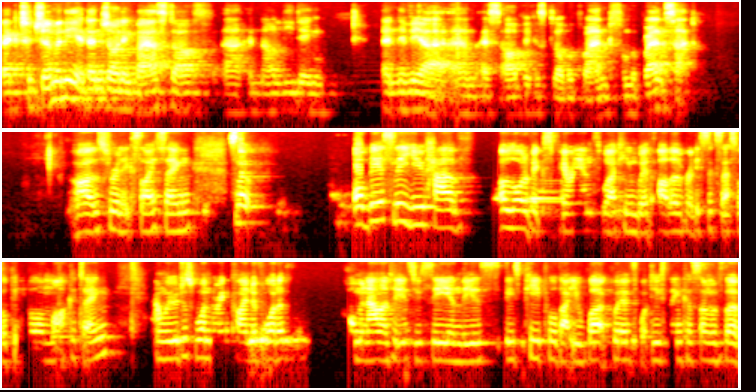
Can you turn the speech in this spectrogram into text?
back to Germany, and then joining Beiersdorf, uh, and now leading Nivea um, as our biggest global brand from the brand side. Oh, that's really exciting. So, obviously, you have a lot of experience working with other really successful people in marketing. And we were just wondering kind of what are the commonalities you see in these these people that you work with? What do you think are some of the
